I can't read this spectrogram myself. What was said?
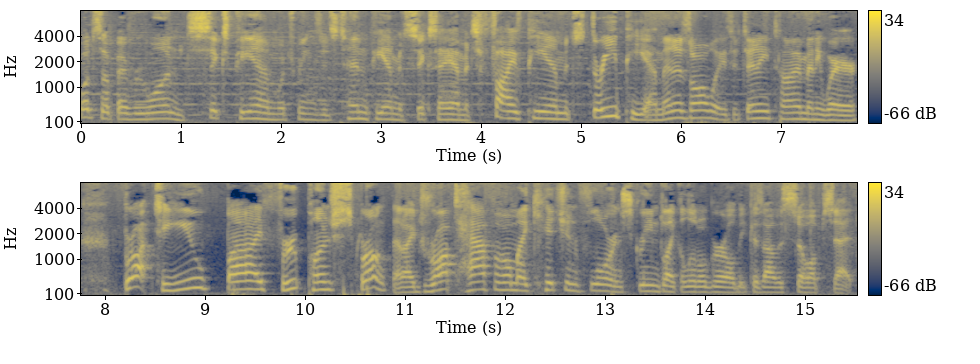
What's up, everyone? It's 6 p.m., which means it's 10 p.m., it's 6 a.m., it's 5 p.m., it's 3 p.m., and as always, it's anytime, anywhere. Brought to you by Fruit Punch Sprunk that I dropped half of on my kitchen floor and screamed like a little girl because I was so upset.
